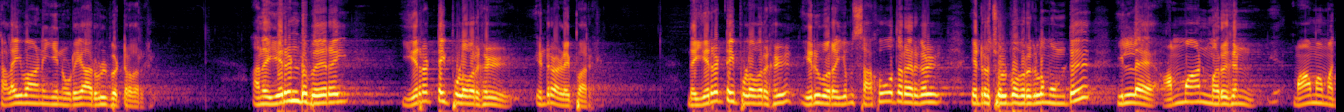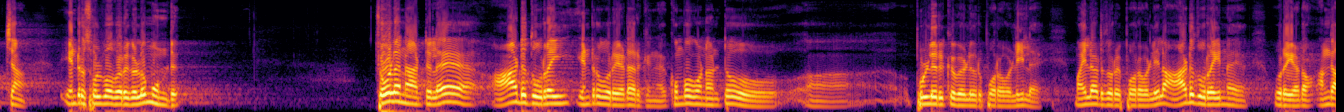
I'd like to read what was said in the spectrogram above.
கலைவாணியினுடைய அருள் பெற்றவர்கள். அந்த இரண்டு பேரை இரட்டை புலவர்கள் என்று அழைப்பார்கள். இந்த இரட்டை புலவர்கள் இருவரையும் சகோதரர்கள் என்று சொல்பவர்களும் உண்டு இல்லை அம்மான் மருகன் மாம மச்சான் என்று சொல்பவர்களும் உண்டு. சோழ நாட்டில் ஆடுதுறை என்று ஒரு இடம் இருக்குங்க. கும்பகோணம் டு புள்ளிருக்கு வேலூர் போகிற வழியில் மயிலாடுதுறை போகிற வழியில் ஆடுதுறைன்னு ஒரு இடம். அங்கே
